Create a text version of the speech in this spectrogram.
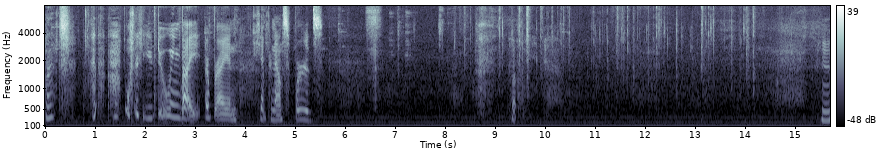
much. what are you doing by O'Brien? I can't pronounce words. Oh. Hmm.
